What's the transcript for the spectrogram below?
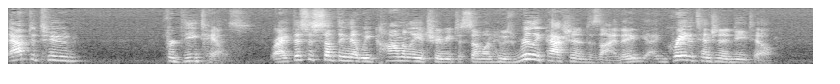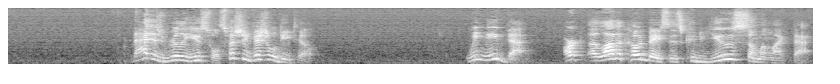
aptitude for details, right? This is something that we commonly attribute to someone who's really passionate in design. They got great attention to detail. That is really useful, especially visual detail. We need that. Our, a lot of code bases could use someone like that.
